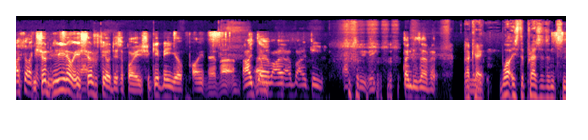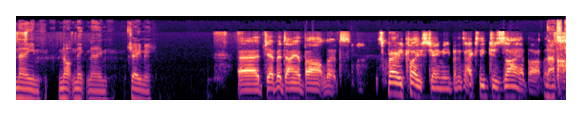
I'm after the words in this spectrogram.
I feel like you should, you know, you should feel disappointed. You should give me your point there, man. I do. I, I, I do. Absolutely. Don't deserve it. Okay, what is the president's name, not nickname? Jamie. Uh, Jebediah Bartlet. It's very close, Jamie, but it's actually Josiah Bartlet. That's Oh,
